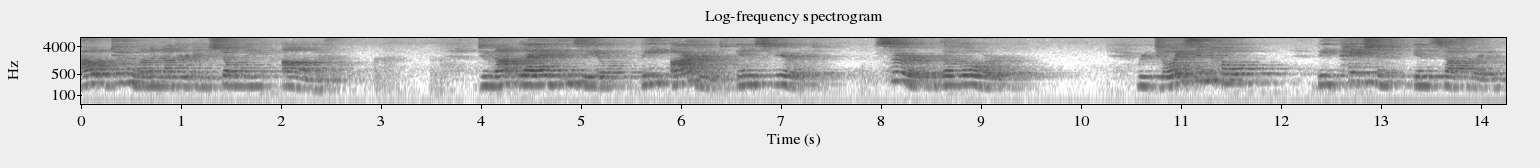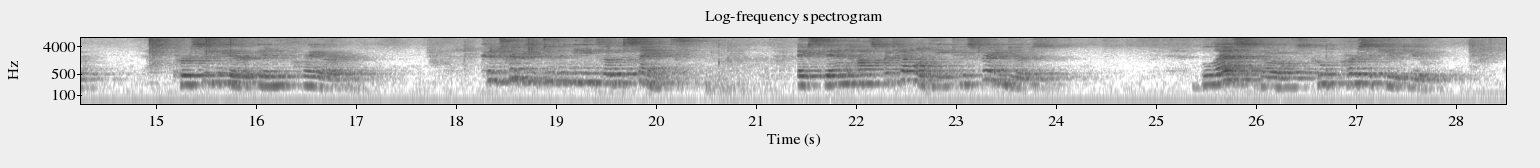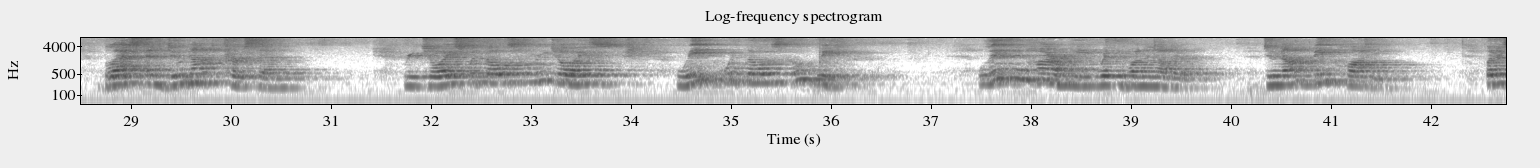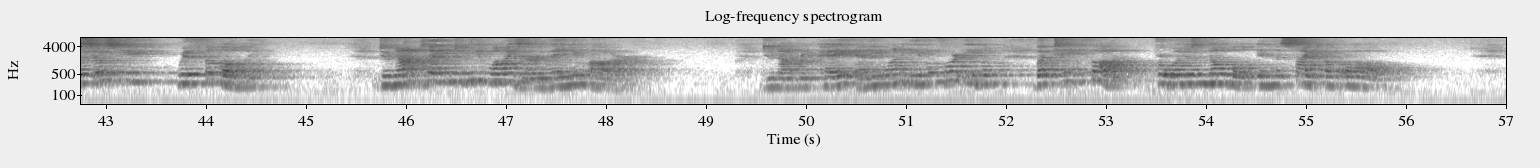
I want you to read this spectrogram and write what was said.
Outdo one another in showing honor. Do not lag in zeal. Be ardent in spirit. Serve the Lord. Rejoice in hope. Be patient in suffering. Persevere in prayer. Contribute to the needs of the saints Extend hospitality to strangers. Bless those who persecute you. Bless and do not curse them. Rejoice with those who rejoice. Weep with those who weep. Live in harmony with one another. Do not be haughty, but associate with the lowly. Do not claim to be wiser than you are. Do not repay anyone evil for evil, but take thought for what is noble in the sight of all.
